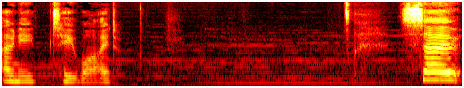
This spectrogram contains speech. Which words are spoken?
only too wide. So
